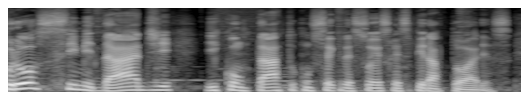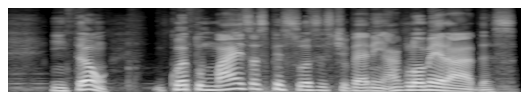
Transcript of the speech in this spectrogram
proximidade e contato com secreções respiratórias. Então, quanto mais as pessoas estiverem aglomeradas,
